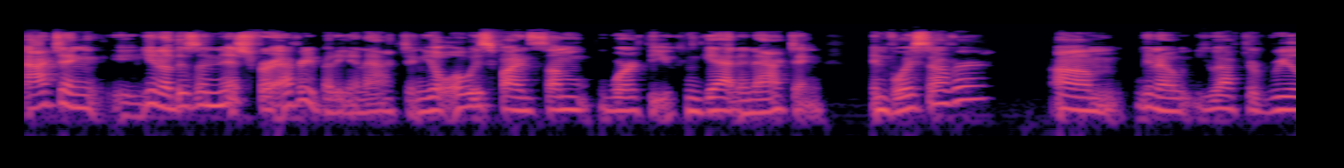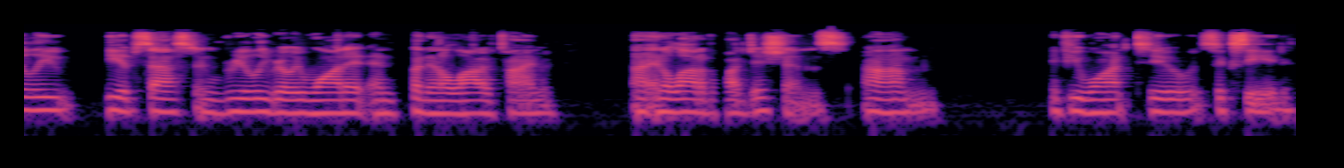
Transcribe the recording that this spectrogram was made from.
acting you know there's a niche for everybody in acting. You'll always find some work that you can get in acting. In voiceover um, you know you have to really be obsessed and really really want it and put in a lot of time uh, and a lot of auditions um, if you want to succeed.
